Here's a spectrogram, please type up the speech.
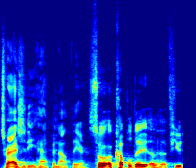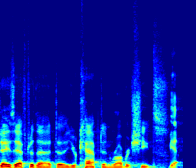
tragedy happened out there. So a couple days, a, few days after that, uh, your captain Robert Sheets. Yep.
